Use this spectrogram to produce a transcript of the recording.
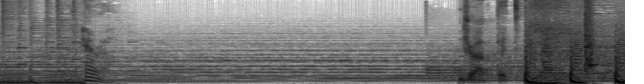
Pero. Drop it.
